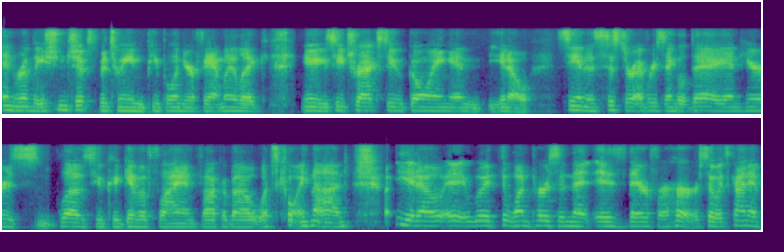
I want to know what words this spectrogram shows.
in relationships between people in your family. Like, you know, you see tracksuit going and, you know, seeing his sister every single day, and here's gloves who could give a flying fuck about what's going on, you know, it, eh, with the one person that is there for her. So it's kind of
